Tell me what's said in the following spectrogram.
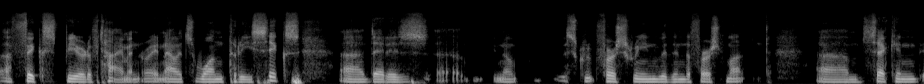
a fixed period of time. And right now it's 136 uh, that is, uh, you know, first screen within the first month. Um, second,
